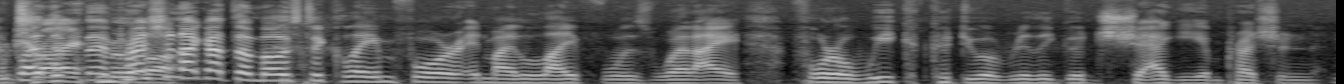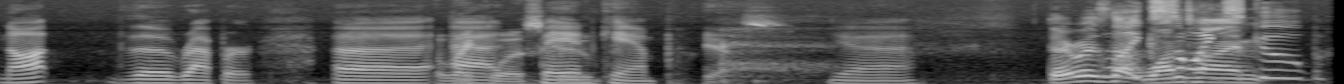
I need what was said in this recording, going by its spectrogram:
But try the impression. I got the most acclaim for in my life was when I, for a week, could do a really good Shaggy impression. Not the rapper, uh, Like at Wo Scoob. band camp. Yes. Yeah. There was like that one time Scoob.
